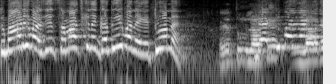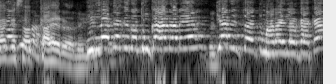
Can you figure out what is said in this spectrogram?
तुम्हारी मर्ज़ी समाज के लिए गंदगी बनेगी तू हमें। अरे तुम लड़का लड़का के साथ काहे रह रही इन लड़का के साथ तुम काहे रह रही है? क्या रिश्ता है तुम्हारा ये लड़का का?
